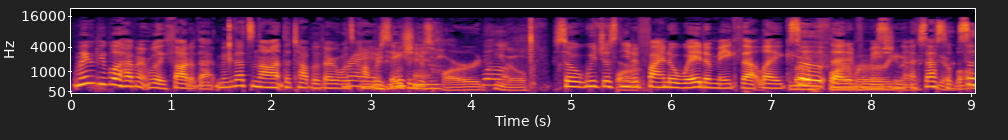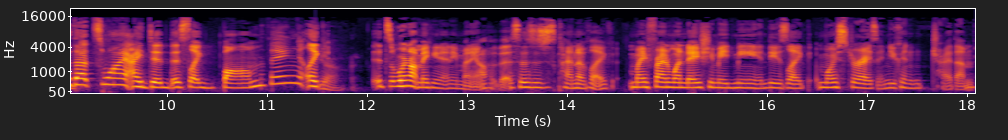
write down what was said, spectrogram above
Well, maybe people haven't really thought of that. Maybe that's not the top of everyone's Right. People conversation. think it's hard, you know. So we just need to find a way to make that like Not a that information you know. accessible. So that's why I did this like bomb thing. Like Yeah. it's we're not making any money off of this. This is just kind of like my friend one day she made me these like moisturizing. You can try them.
